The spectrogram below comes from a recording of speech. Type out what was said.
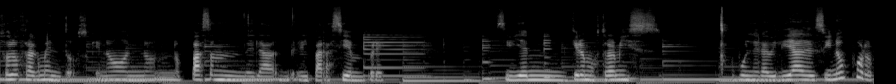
solo fragmentos, que no, pasan de la, del para siempre. Si bien quiero mostrar mis, vulnerabilidades y no por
